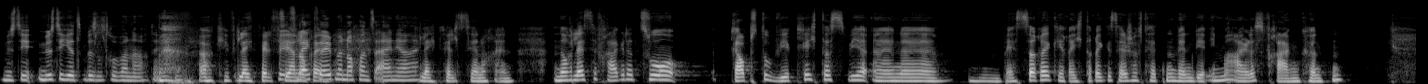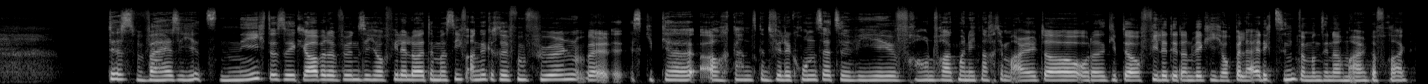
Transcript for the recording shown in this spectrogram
Müsste, müsste ich jetzt ein bisschen drüber nachdenken. okay, vielleicht fällt es ja noch ein. Vielleicht fällt mir noch uns ein, ja. Vielleicht fällt es ja noch ein. Noch letzte Frage dazu. Glaubst du wirklich, dass wir eine bessere, gerechtere Gesellschaft hätten, wenn wir immer alles fragen könnten? Das weiß ich jetzt nicht. Also ich glaube, da würden sich auch viele Leute massiv angegriffen fühlen, weil es gibt ja auch ganz, ganz viele Grundsätze wie Frauen fragt man nicht nach dem Alter oder es gibt ja auch viele, die dann wirklich auch beleidigt sind, wenn man sie nach dem Alter fragt.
